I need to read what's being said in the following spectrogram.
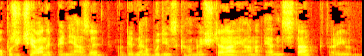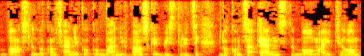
popožičiavané peniaze od jedného budinského mešťana, Jana Ernsta, ktorý vlastnil dokonca aj niekoľko baní v Banskej Bystrici. Dokonca Ernst bol majiteľom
